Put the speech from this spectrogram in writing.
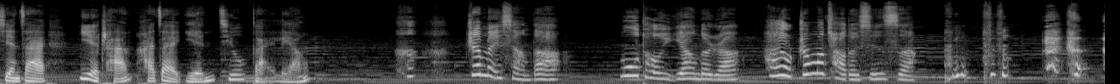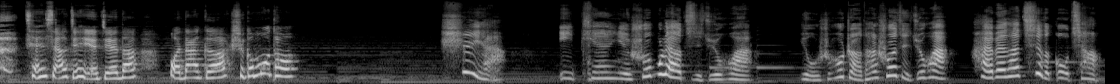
现在叶禅还在研究改良。哼，真没想到，木头一样的人还有这么巧的心思。钱小姐也觉得我大哥是个木头。是呀，一天也说不了几句话，有时候找他说几句话，还被他气得够呛。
